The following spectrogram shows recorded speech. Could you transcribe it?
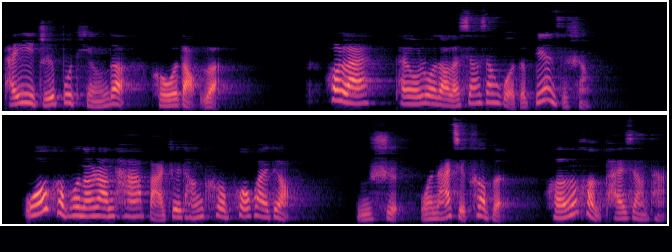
它一直不停的。和我捣乱，后来他又落到了香香果的辫子上，我可不能让他把这堂课破坏掉。于是我拿起课本，狠狠拍向他。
